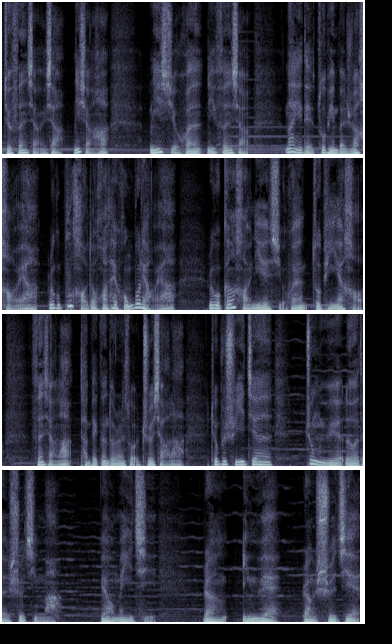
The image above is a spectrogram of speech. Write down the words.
就分享一下。你想哈，你喜欢你分享。那也得作品本身好呀，如果不好的话，它也红不了呀。如果刚好你也喜欢，作品也好，分享了，它被更多人所知晓了，这不是一件众乐乐的事情吗？愿我们一起，让音乐，让世界，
